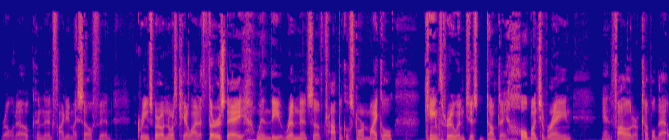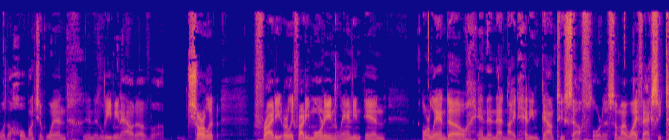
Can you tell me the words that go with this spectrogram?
Roanoke, and then finding myself in Greensboro, North Carolina Thursday when the remnants of Tropical Storm Michael came through and just dumped a whole bunch of rain and followed or coupled that with a whole bunch of wind and then leaving out of uh, Charlotte Friday, early Friday morning, landing in Orlando, and then that night heading down to South Florida. So my wife actually t-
